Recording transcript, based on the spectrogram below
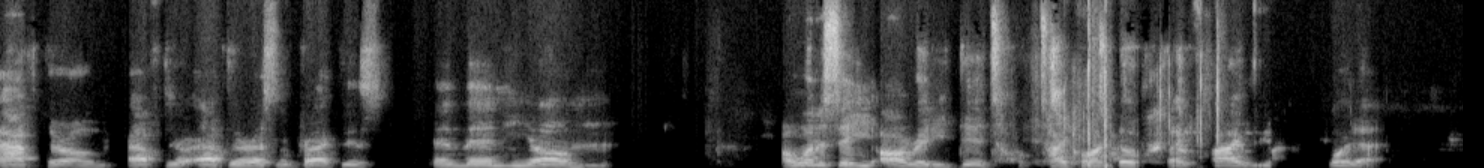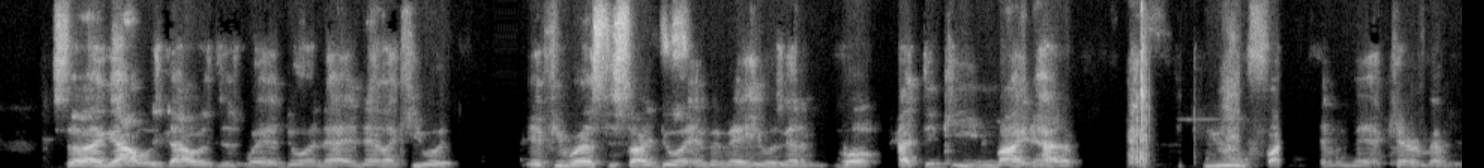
after um after after wrestling practice, and then he um I want to say he already did taekwondo like five years before that. So like that was that was his way of doing that, and then like he would if he was to start doing MMA, he was gonna well I think he might had a few fight MMA I can't remember,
